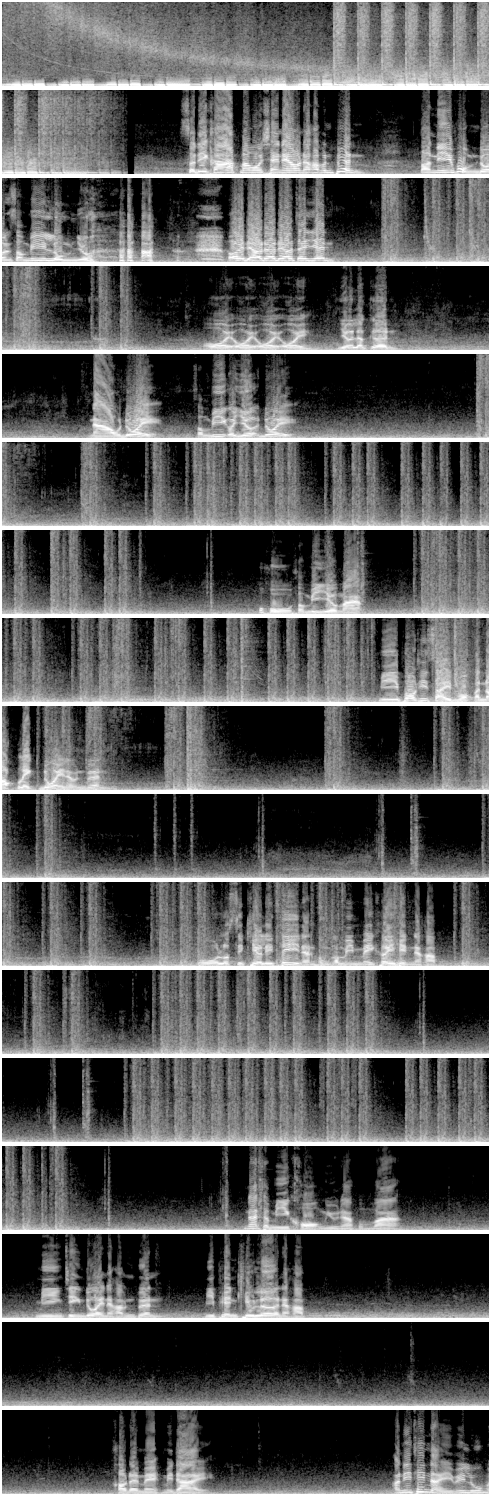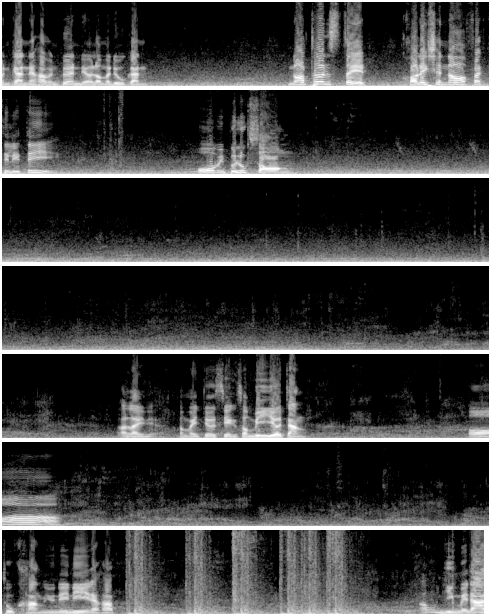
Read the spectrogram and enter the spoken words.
สวัสดีครับ มาโมชแนลนะครับเพื่อนๆ ตอนนี้ผมโดนซอมบี้ลุมอยู่เฮ้ยเดี๋ยวเดี๋ยวเดี๋ยวใจเย็น โอ้ยโอ้ยโอ้ยโอ้ยเยอะเหลือเกิน หนาวด้วย ซอมบี้ก็เยอะด้วย อ้โห ซอมบี้เยอะมาก มีพวกที่ใส่หมวกกันน็อกเหล็กด้วยนะเพื่อนโอ้รถ security นั้นผมก็ไม่ไม่เคยเห็นนะครับ น่าจะมีของอยู่นะ ผมว่า มีจริง ๆ ด้วยนะครับเพื่อนๆมีเพนคิลเลอร์นะครับ เข้าได้ไหมไม่ได้ อันนี้ที่ไหนไม่รู้เหมือนกันนะครับเพื่อนๆเดี๋ยวเรามาดูกัน Northern State Correctional Facility โอ้ มีปืนลูกซอง อะไรเนี่ยทำไมเจอเสียงซอมบี้เยอะจัง อ๋อ ถูกขังอยู่ในนี้นะครับ เอ้ายิงไม่ได้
